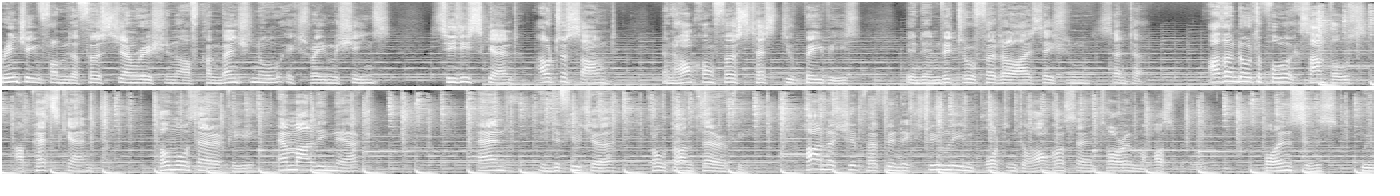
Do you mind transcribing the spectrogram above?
ranging from the first generation of conventional X-ray machines, CT scan, ultrasound, and Hong Kong first test tube babies in the in vitro fertilization center. Other notable examples are PET scan, tomotherapy, MR-Linac, and in the future, proton therapy. Partnerships have been extremely important to Hong Kong Sanatorium Hospital. For instance, we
